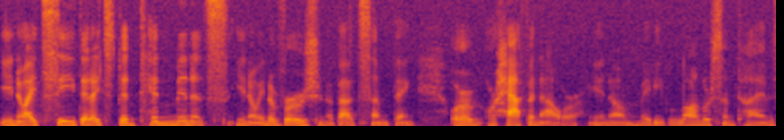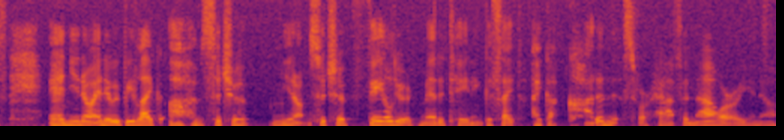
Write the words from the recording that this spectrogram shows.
You know, I'd see that I'd spend 10 minutes, you know, in aversion about something, or, or half an hour, you know, maybe longer sometimes. And, you know, and it would be like, oh, I'm such a, you know, such a failure at meditating because I, I got caught in this for half an hour, you know.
